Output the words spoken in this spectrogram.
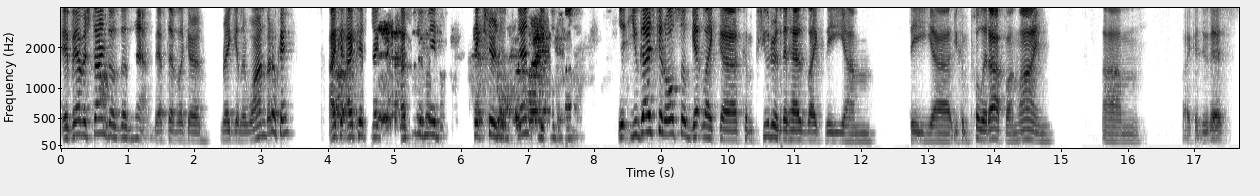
If you have a Steinsaltz, doesn't have. We have to have like a regular one, but okay. I could, I could, I, I could have made pictures and sent people. But you guys could also get like a computer that has like the um, the uh, you can pull it up online. Um, I could do this.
